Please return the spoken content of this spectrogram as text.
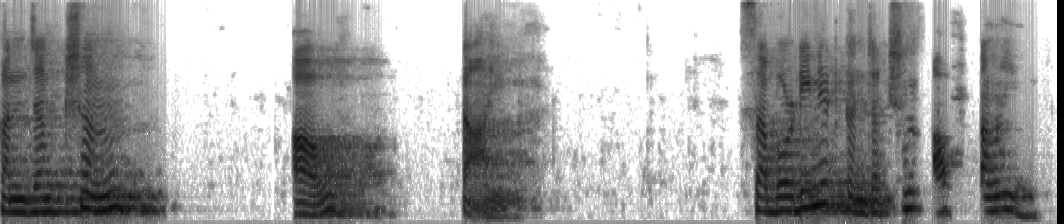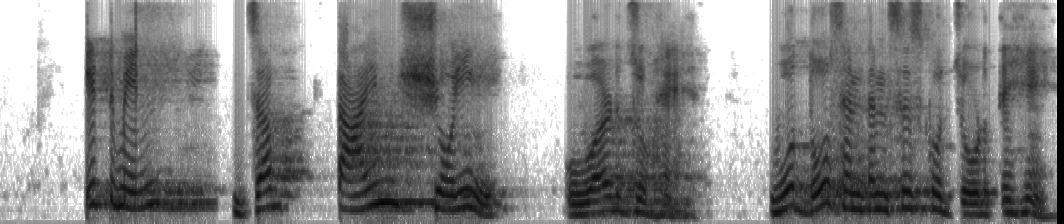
conjunction of time subordinate conjunction of time it mean जब टाइम शोइंग वर्ड जो है, वो दो सेंटेंसेस को जोड़ते हैं।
